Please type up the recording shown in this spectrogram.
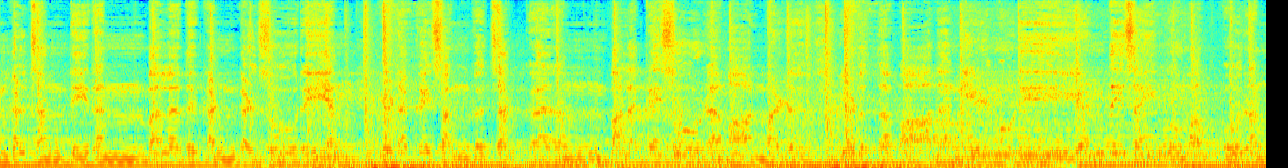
கண்கள் சந்திரன் வலது கண்கள் சூரியன். இடக்கை சங்கு சக்கரம் வலக்கை சூழமான் மழு. எடுத்த பாத நீழ்முடி எண் திசைக்கும் அப்புறம்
